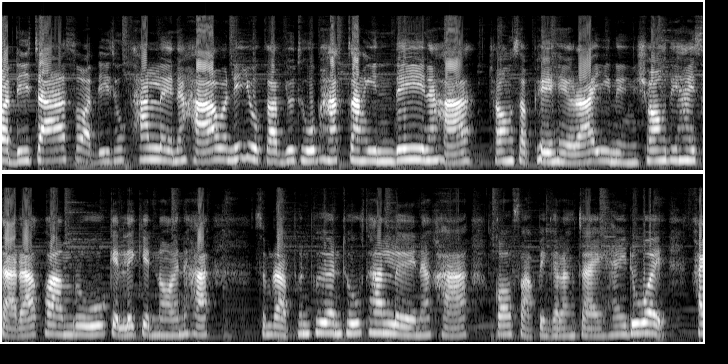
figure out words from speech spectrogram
วัสดีจ้า สวัสดีทุกท่านเลยนะคะ วันนี้อยู่กับ YouTube ฮักจังอินดี้นะคะ ช่องสเพเฮระอีกหนึ่งช่องที่ให้สาระความรู้เก็ดเล็กเก็ดน้อยนะคะสำหรับเพื่อนๆทุกท่านเลยนะคะ ก็ฝากเป็นกำลังใจให้ด้วย ใคร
